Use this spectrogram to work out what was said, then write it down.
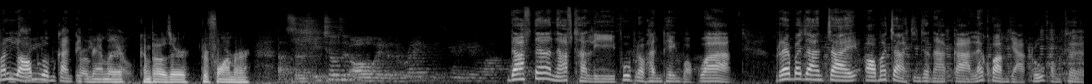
มันล้อมรวมกันเป็นหนึ่ง programmer, เดียว composer, performer. So if you tilt it all the way to the right, it's going to get a lot ดัฟนานัฟทาลีผู้ประพันธ์เพลงบอกว่า แรงบันดาลใจออกมาจากจินตนาการและความอยากรู้ของเธอ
